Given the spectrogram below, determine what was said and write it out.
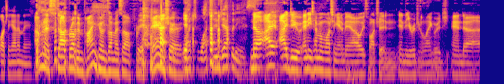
watching anime. I'm gonna stop rubbing pine cones on myself for damn sure. Watch watch it in Japanese. No, I, I do. Anytime I'm watching anime, I always watch it in, in the original language. And uh,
